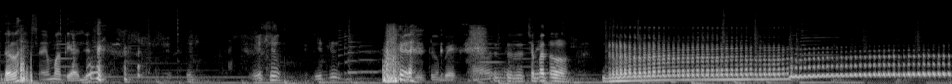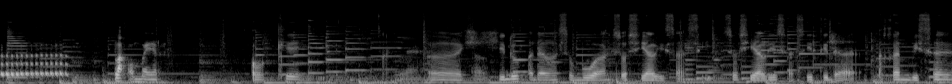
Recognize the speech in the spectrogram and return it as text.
Udahlah, saya mati aja. itu itu itu back sound Cepet ul. Plak Omer. Oke. Nah, Eh, hidup adalah sebuah sosialisasi. Sosialisasi tidak akan bisa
